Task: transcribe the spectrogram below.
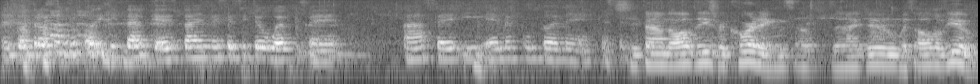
Encontró su grupo digital que está en ese sitio web eh, acim.me. She found all these recordings of, that I do with all of you.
